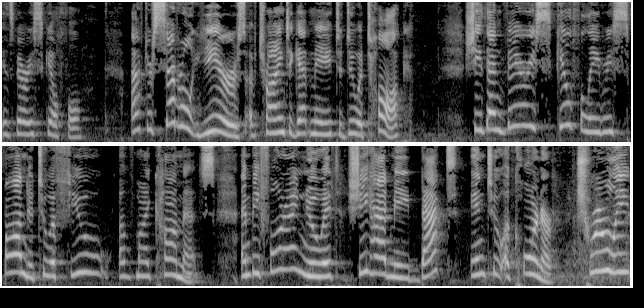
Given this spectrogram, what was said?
is very skillful. After several years of trying to get me to do a talk, she then very skillfully responded to a few of my comments. And before I knew it, she had me backed into a corner, truly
